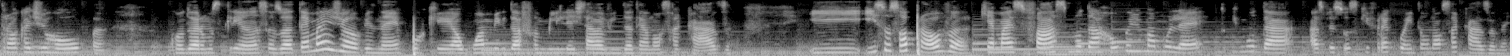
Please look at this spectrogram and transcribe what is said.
troca de roupa quando éramos crianças ou até mais jovens, né? Porque algum amigo da família estava vindo até a nossa casa. E isso só prova que é mais fácil mudar a roupa de uma mulher mudar as pessoas que frequentam nossa casa, né?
